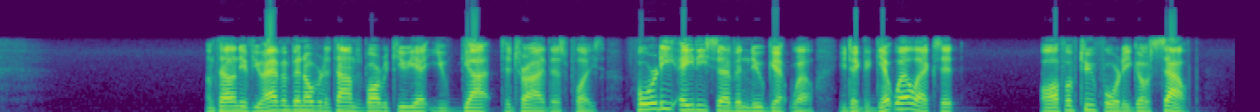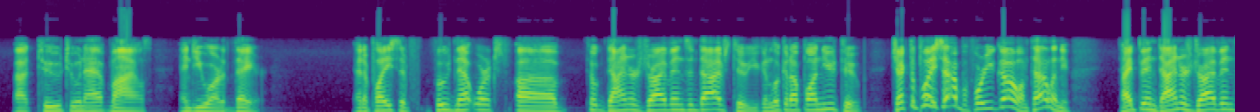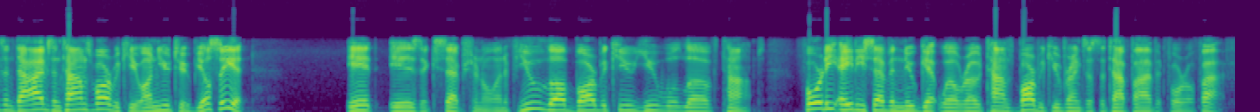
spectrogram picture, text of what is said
I'm telling you, if you haven't been over to Tom's Barbecue yet, you've got to try this place. 4087 New Getwell. You take the Getwell exit off of 240, go south about two, two and a half miles, and you are there. At a place that Food Networks uh, took diners, drive-ins, and dives to. You can look it up on YouTube. Check the place out before you go, I'm telling you. Type in diners, drive-ins, and dives and Tom's Barbecue on YouTube. You'll see it. It is exceptional. And if you love barbecue, you will love Tom's. 4087 New Getwell Road. Tom's Barbecue brings us the top five at 405.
